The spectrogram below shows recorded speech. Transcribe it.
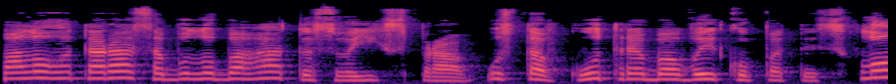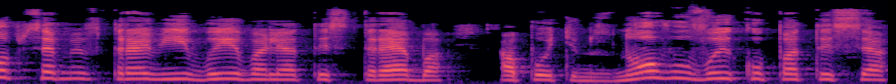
У Малого Тараса було багато своїх справ. У ставку треба викупатись, хлопцями в траві вивалятись треба, а потім знову викупатися.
